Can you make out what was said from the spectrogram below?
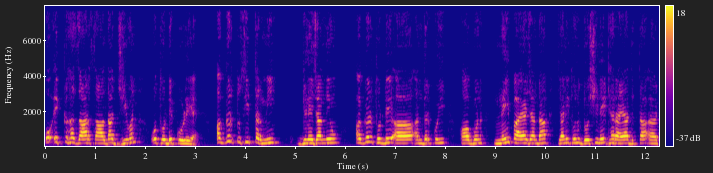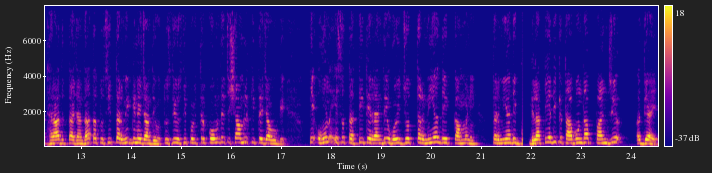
ਉਹ 1000 ਸਾਲ ਦਾ ਜੀਵਨ ਉਹ ਤੁਹਾਡੇ ਕੋਲੇ ਹੈ। ਅਗਰ ਤੁਸੀਂ ਧਰਮੀ ਗਿਣੇ ਜਾਂਦੇ ਹੋ। ਅਗਰ ਤੁਹਾਡੇ ਅੰਦਰ ਕੋਈ ਔਗੁਣ ਨਹੀਂ ਪਾਇਆ ਜਾਂਦਾ, ਯਾਨੀ ਤੁਹਾਨੂੰ ਦੋਸ਼ੀ ਨਹੀਂ ਠਹਿਰਾਇਆ ਦਿੱਤਾ ਠਹਿਰਾ ਦਿੱਤਾ ਜਾਂਦਾ, ਤਾਂ ਤੁਸੀਂ ਧਰਮੀ ਗਿਣੇ ਜਾਂਦੇ ਹੋ। ਤੁਸੀਂ ਉਸ ਦੀ ਪਵਿੱਤਰ ਕੌਮ ਦੇ ਵਿੱਚ ਸ਼ਾਮਿਲ ਕੀਤੇ ਜਾਓਗੇ। ਤੇ ਹੁਣ ਇਸ ਧਰਤੀ ਤੇ ਰਹਿੰਦੇ ਹੋਏ ਜੋ ਧਰਮੀਆਂ ਦੇ ਕੰਮ ਨੇ, ਧਰਮੀਆਂ ਦੀ ਗਲਾਤੀਆ ਦੀ ਕਿਤਾਬ ਹੁੰਦਾ 5 ਅਧਿਆਏ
